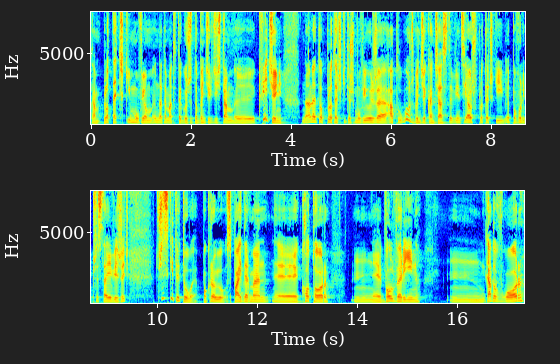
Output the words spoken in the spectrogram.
tam ploteczki mówią na temat tego, że to będzie gdzieś tam yy, kwiecień, no ale to ploteczki też mówiły, że Apple Watch będzie kanciasty, więc ja już w ploteczki y, powoli przestaję wierzyć. Wszystkie tytuły pokroju Spider-Man, yy, KOTOR, yy, Wolverine, yy, God of War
